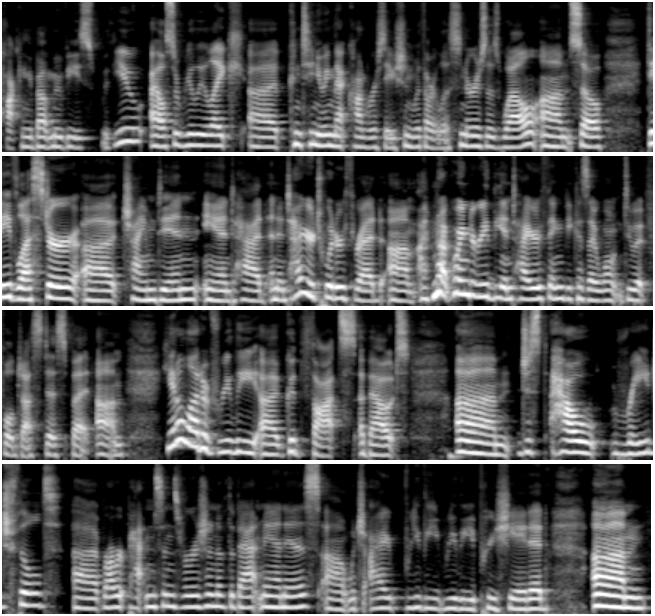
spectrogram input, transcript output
talking about movies with you. I also really like uh, continuing that conversation with our listeners as well. Um, so, Dave Lester uh, chimed in and had an entire Twitter thread. Um, I'm not going to read the entire thing because I won't do it full justice, but um, he had a lot of really uh, good thoughts about um, just how rage filled uh, Robert Pattinson's version of the Batman is, uh, which I really, really appreciated. Um,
